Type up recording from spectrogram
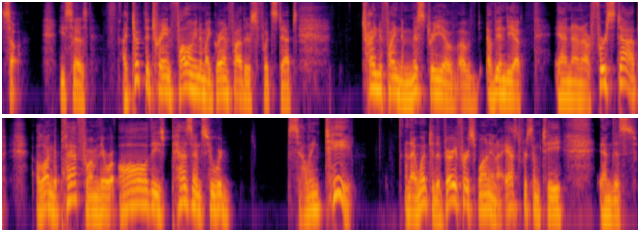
So he says, I took the train following in my grandfather's footsteps, trying to find the mystery of, of, of India. And on our first stop along the platform, there were all these peasants who were selling tea. And I went to the very first one and I asked for some tea. And this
